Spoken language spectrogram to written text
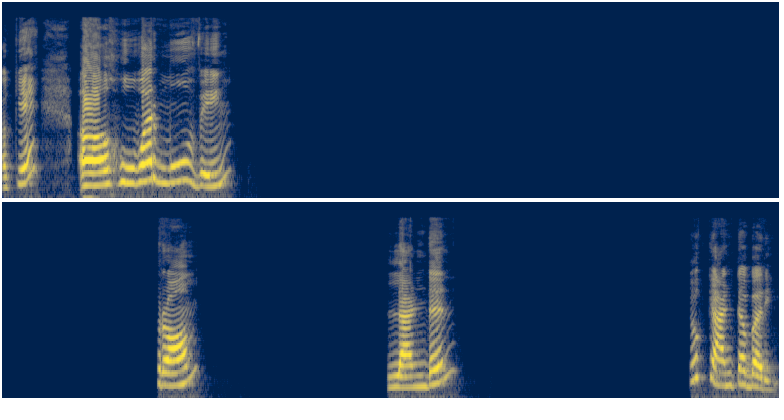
Okay, uh, who were moving from London to Canterbury.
